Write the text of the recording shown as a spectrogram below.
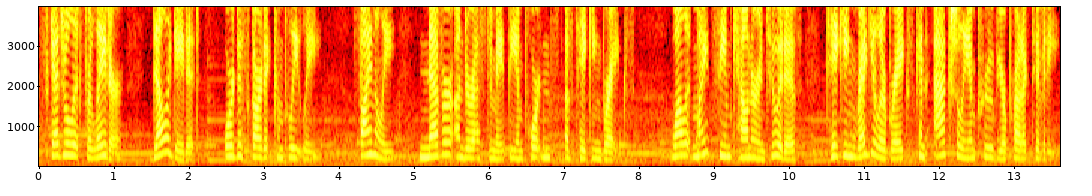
schedule it for later, delegate it, or discard it completely. Finally, never underestimate the importance of taking breaks. While it might seem counterintuitive, taking regular breaks can actually improve your productivity.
